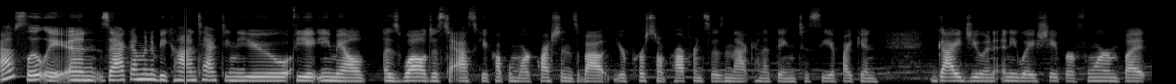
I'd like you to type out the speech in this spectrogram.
Absolutely. And Zach, I'm going to be contacting you via email as well, just to ask you a couple more questions about your personal preferences and that kind of thing to see if I can guide you in any way, shape, or form. But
